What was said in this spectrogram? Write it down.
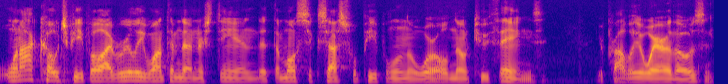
when I coach people, I really want them to understand that the most successful people in the world know two things. You're probably aware of those, and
